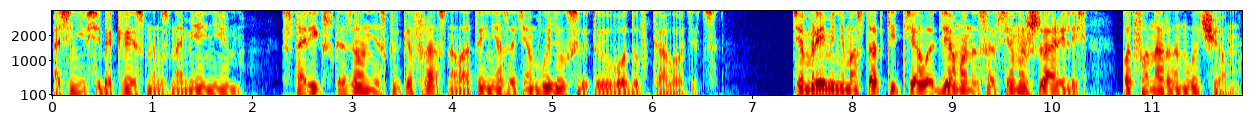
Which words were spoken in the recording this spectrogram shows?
Осенив себя крестным знамением, старик сказал несколько фраз на латыни, а затем вылил святую воду в колодец. Тем временем остатки тела демона совсем изжарились под фонарным лучом.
